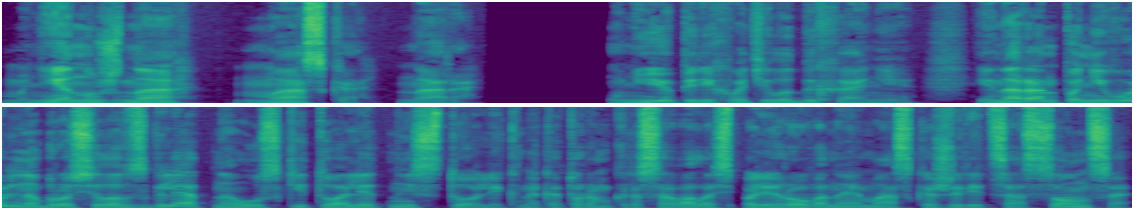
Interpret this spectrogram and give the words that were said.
«Мне нужна маска, Нара». У нее перехватило дыхание, и Наран поневольно бросила взгляд на узкий туалетный столик, на котором красовалась полированная маска жреца солнца,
